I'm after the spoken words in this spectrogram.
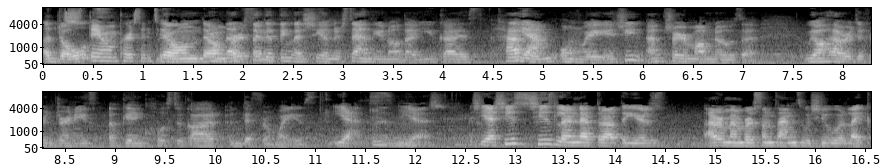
adults, Their own person, too. their own their own and that's person. the good thing that she understands, you know, that you guys have Yeah. your own way. And she, I'm sure your mom knows that we all have our different journeys of getting close to God in different ways. Yes, Mhm. yes, yeah. She's she's learned that throughout the years. I remember sometimes when she would like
